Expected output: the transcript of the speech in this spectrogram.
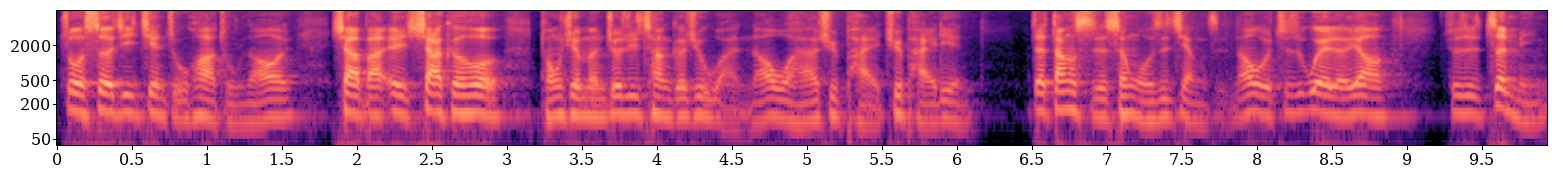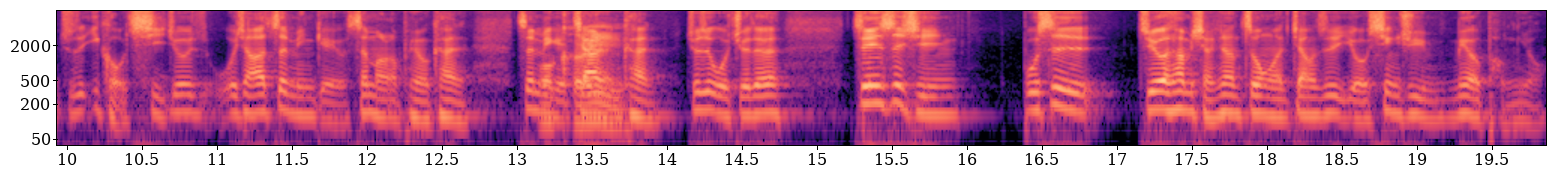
做设计、建筑、画图，然后下班哎下课后同学们就去唱歌去玩，然后我还要去排去排练。在当时的生活是这样子，然后我就是为了要。就是证明，就是一口气，就是我想要证明给身旁的朋友看，证明给家人看。就是我觉得这件事情不是只有他们想象中的这样，是有兴趣没有朋友，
